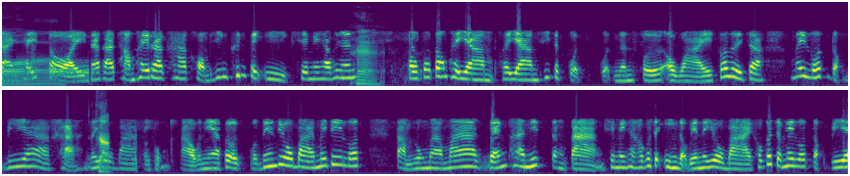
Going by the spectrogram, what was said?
จ่ายใช้สอยนะคะทำให้ราคาของยิ่งขึ้นไปอีกใช่ไหมคะเพราะฉะนั้นฮะเขาก็ต้องพยายามพยายามที่จะกดกดเงินเฟ้อเอาไว้ ก็เลยจะไม่ลดดอกเบี้ยค่ะ นโยบายของเขาเนี่ยเพราะกฎนโยบายไม่ได้ลดต่ำลงมามากแบงก์พาณิชย์ต่างๆใช่ไหมคะเขาก็จะอิงดอกเบี้ยนโยบายเขาก็จะไม่ลดดอกเบี้ย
